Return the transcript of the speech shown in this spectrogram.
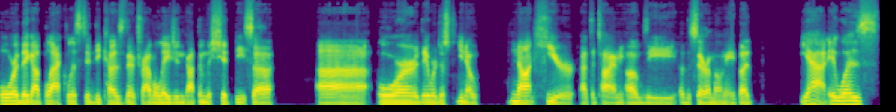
or they got blacklisted because their travel agent got them a shit visa, uh, or they were just you know not here at the time of the of the ceremony. But yeah, it was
